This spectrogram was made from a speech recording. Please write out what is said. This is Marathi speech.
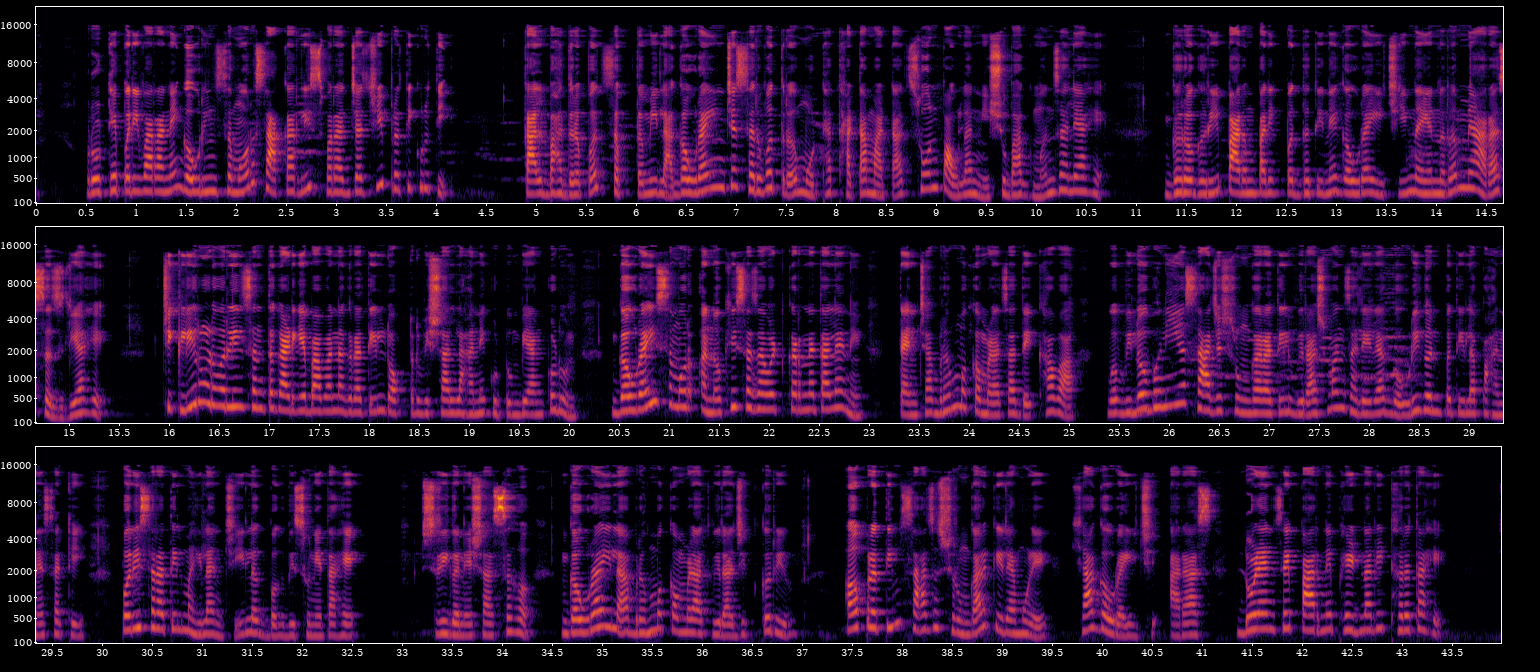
रोठे परिवाराने गौरींसमोर साकारली स्वराज्याची प्रतिकृती. काल भाद्रपद सप्तमीला गौराईंचे सर्वत्र मोठ्या थाटामाटात सोनपावलांनी शुभागमन झाले आहे. घरोघरी पारंपरिक पद्धतीने गौराईची नयनरम्य आरास सजली आहे. चिखली रोडवरील संत गाडगेबाबा नगरातील डॉक्टर विशाल लहाने कुटुंबियांकडून गौराईसमोर अनोखी सजावट करण्यात आल्याने त्यांच्या ब्रह्मकमळाचा देखावा व विलोभनीय साजशृंगारातील विराजमान झालेल्या गौरी गणपतीला पाहण्यासाठी परिसरातील महिलांची लगबग दिसून येत आहे. श्री गणेशासह गौराईला ब्रह्मकमळात विराजित करून अप्रतिम साज शृंगार केल्यामुळे ह्या गौराईची आरास डोळ्यांचे पारणे फेडणारी ठरत आहे.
